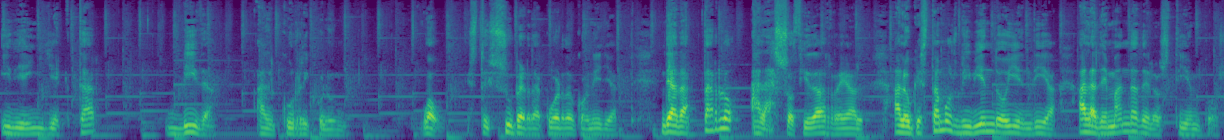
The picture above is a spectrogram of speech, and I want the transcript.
y de inyectar vida al currículum wow, estoy súper de acuerdo con ella, de adaptarlo a la sociedad real, a lo que estamos viviendo hoy en día, a la demanda de los tiempos.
